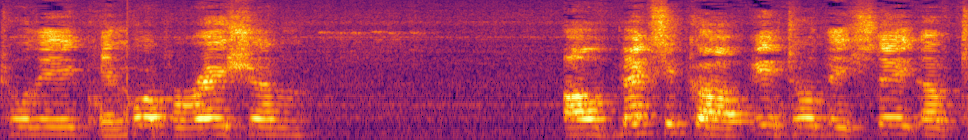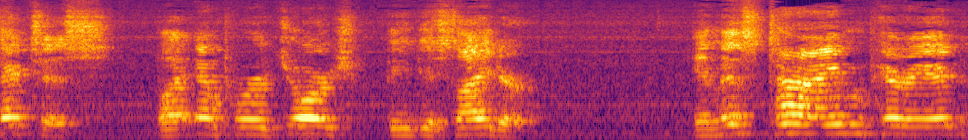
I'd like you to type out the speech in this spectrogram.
to the incorporation of Mexico into the state of Texas by Emperor George the Decider. In this time period,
